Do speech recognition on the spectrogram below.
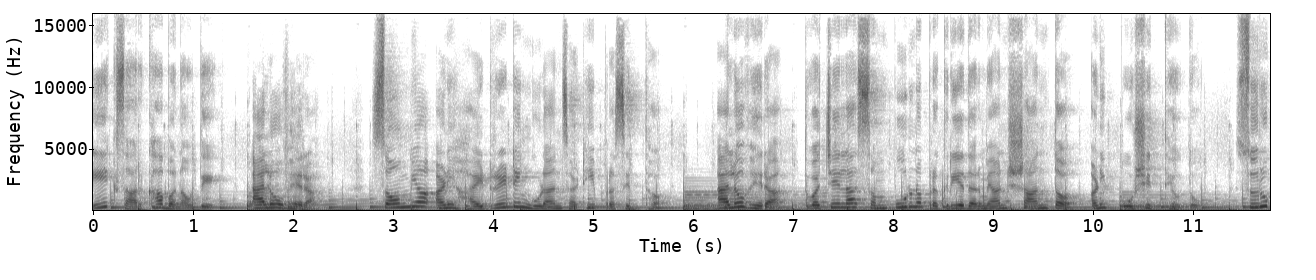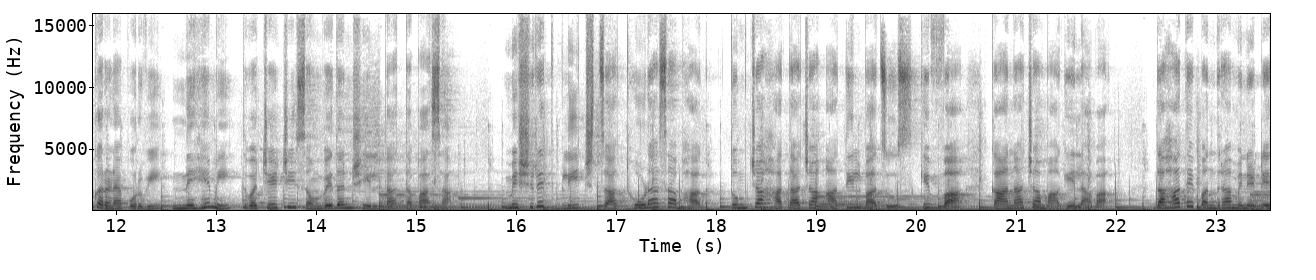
एकसारखा बनवते. ॲलोव्हेरा सौम्य आणि हायड्रेटिंग गुणांसाठी प्रसिद्ध. ॲलोव्हेरा त्वचेला संपूर्ण प्रक्रियेदरम्यान शांत आणि पोषित ठेवतो. सुरू करण्यापूर्वी नेहमी त्वचेची संवेदनशीलता तपासा. मिश्रित ब्लीचचा थोडासा भाग तुमच्या हाताच्या आतील बाजूस किंवा कानाच्या मागे लावा. दहा ते पंधरा मिनिटे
